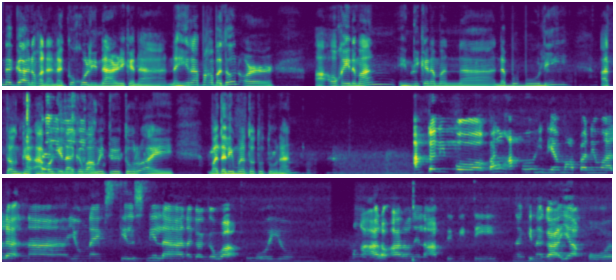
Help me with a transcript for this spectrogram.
nag, ano ka na, nagkukulinary ka na, nahirapan ka ba doon? Or, ah, okay naman? Hindi ka naman na nabubuli? At hanggang, habang ginagawa mo yung tuturo ay madali mo natututunan? Actually po, parang ako hindi ako makapaniwala na yung knife skills nila, nagagawa ko yung mga araw-araw nilang activity na ginagaya ko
